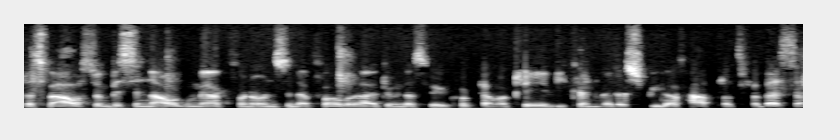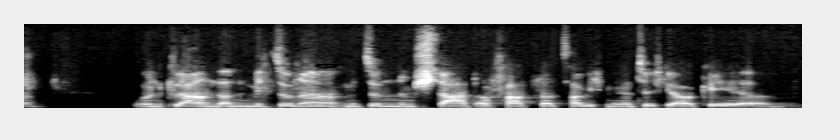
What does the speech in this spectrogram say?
das war auch so ein bisschen ein Augenmerk von uns in der Vorbereitung, dass wir geguckt haben, okay, wie können wir das Spiel auf Hartplatz verbessern? Und klar, und dann mit so einer, mit so einem Start auf Hartplatz habe ich mir natürlich gedacht, okay, ähm,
